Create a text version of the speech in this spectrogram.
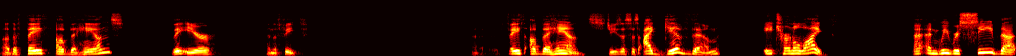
uh, the faith of the hands, the ear, and the feet. Faith of the hands. Jesus says, I give them eternal life. And we receive that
